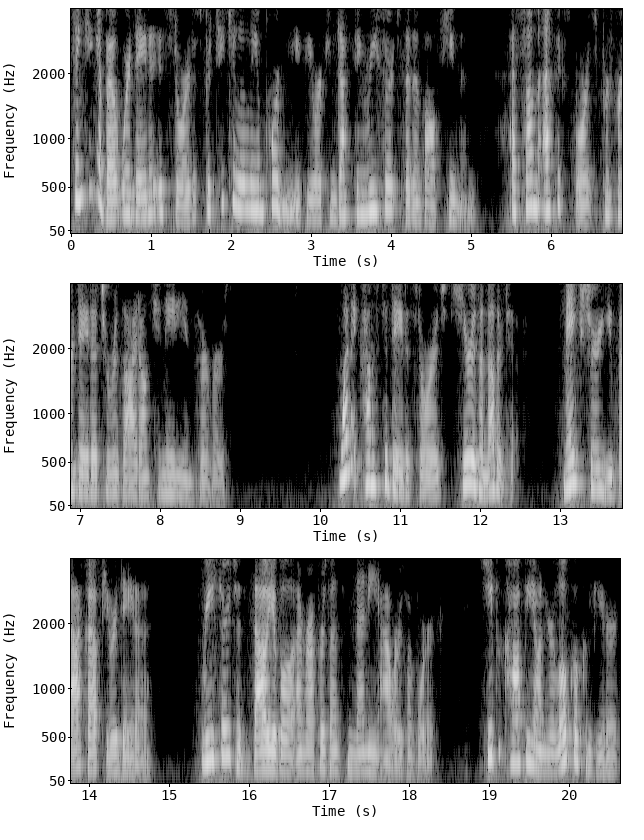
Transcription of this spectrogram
Thinking about where data is stored is particularly important if you are conducting research that involves humans, as some ethics boards prefer data to reside on Canadian servers. When it comes to data storage, here is another tip. Make sure you back up your data. Research is valuable and represents many hours of work. Keep a copy on your local computer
